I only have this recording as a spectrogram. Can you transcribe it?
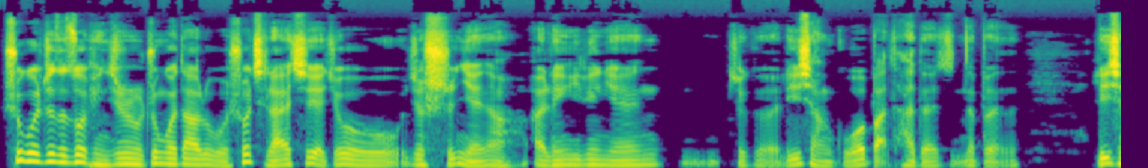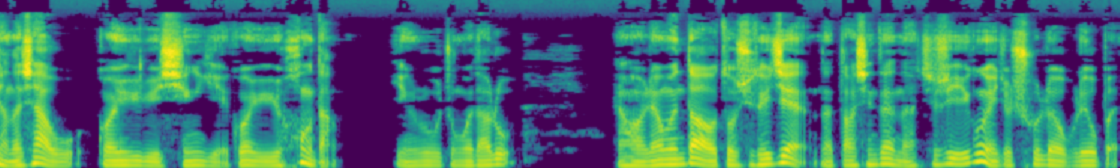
舒国治的作品进入中国大陆，说起来其实也就就十年啊。二零一零年，这个理想国把他的那本《理想的下午》关于旅行也关于晃荡引入中国大陆，然后梁文道做序推荐。那到现在呢，其实一共也就出了五六本。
